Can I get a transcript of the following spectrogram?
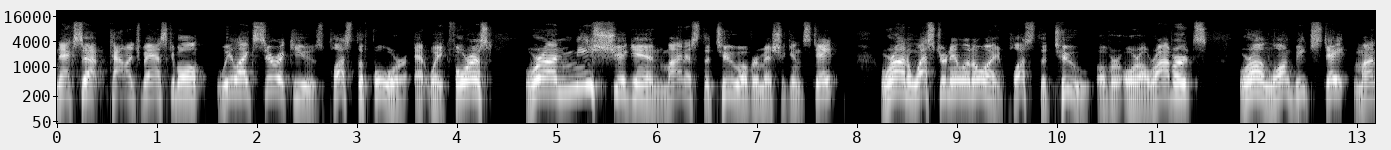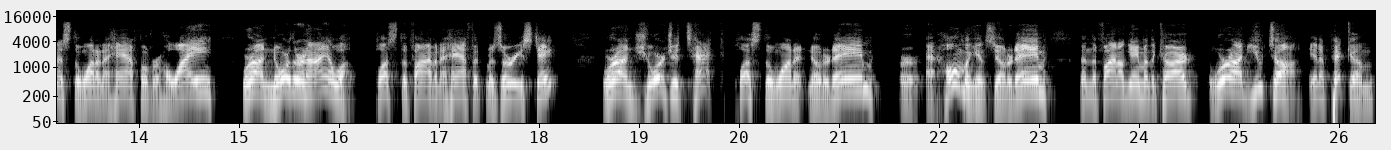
Next up, college basketball. We like Syracuse plus the four at Wake Forest. We're on Michigan minus the two over Michigan State. We're on Western Illinois plus the two over Oral Roberts. We're on Long Beach State minus the one and a half over Hawaii. We're on Northern Iowa plus the five and a half at Missouri State. We're on Georgia Tech plus the one at Notre Dame or at home against Notre Dame. Then the final game of the card, we're on Utah in a pick 'em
